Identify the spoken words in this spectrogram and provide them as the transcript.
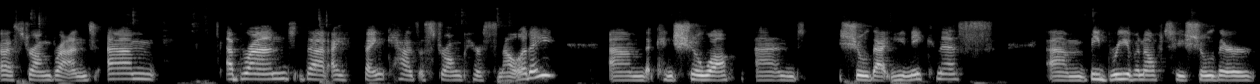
a strong brand? Um, a brand that I think has a strong personality, um, that can show up and show that uniqueness, um, be brave enough to show their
